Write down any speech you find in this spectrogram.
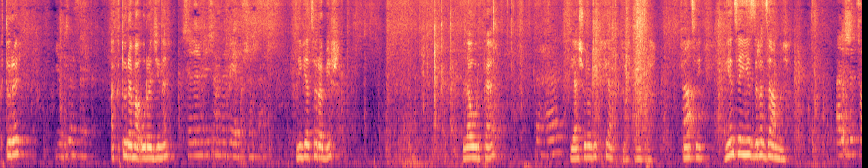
Który? Józef. A które ma urodziny? 71. Livia, co robisz? Laurkę. Jasiu robi kwiatka. Dobra. Więcej, więcej nie zdradzamy. Ale że co?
